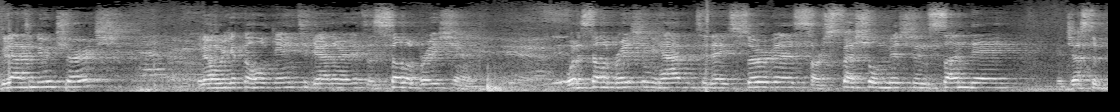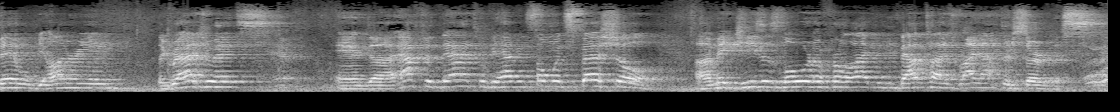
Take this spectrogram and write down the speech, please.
Good afternoon, church. You know, when we get the whole gang together, it's a celebration. What a celebration we have in today's service, our special mission Sunday. In just a bit, we'll be honoring the graduates. And uh, after that, we'll be having someone special uh, make Jesus Lord of her life and be baptized right after service.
